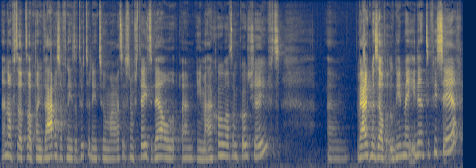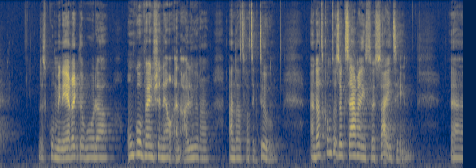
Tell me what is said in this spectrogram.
En of dat, dat nu waar is of niet, dat doet er niet toe. Maar het is nog steeds wel een imago wat een coach heeft. Um, waar ik mezelf ook niet mee identificeer. Dus combineer ik de woorden onconventioneel en allure aan dat wat ik doe. En dat komt dus ook samen in die society. Uh,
